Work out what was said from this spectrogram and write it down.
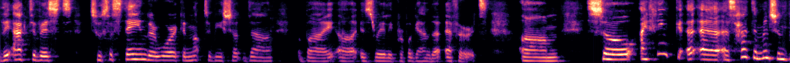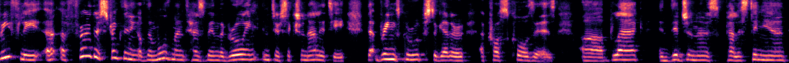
the activists to sustain their work and not to be shut down by uh, Israeli propaganda efforts. Um, so I think, uh, uh, as Hatem mentioned briefly, a, a, further strengthening of the movement has been the growing intersectionality that brings groups together across causes, uh, Black, indigenous, Palestinian,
